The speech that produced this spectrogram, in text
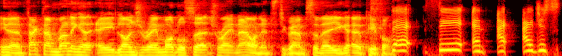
You know, in fact, I'm running a, a lingerie model search right now on Instagram. So there you go, people. There, see, and I, I just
